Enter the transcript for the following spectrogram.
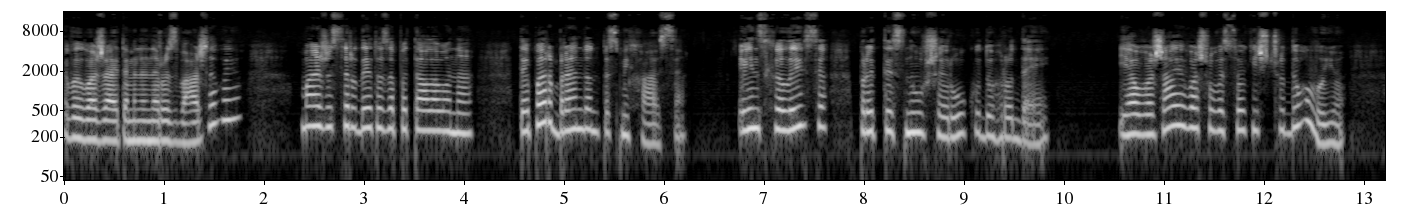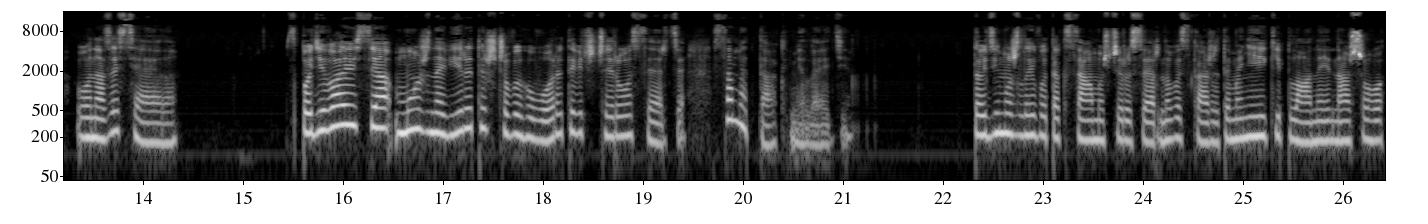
Ви вважаєте мене нерозважливою? майже сердито запитала вона. Тепер Брендон посміхався. Він схилився, притиснувши руку до грудей. Я вважаю вашу високість чудовою, вона засяяла. Сподіваюся, можна вірити, що ви говорите від щирого серця. Саме так, міледі. Тоді, можливо, так само щиросердно ви скажете мені, які плани нашого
